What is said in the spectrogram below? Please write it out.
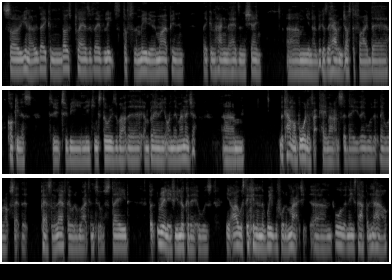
So you know they can those players if they've leaked stuff to the media, in my opinion, they can hang their heads in shame. Um, you know because they haven't justified their cockiness to to be leaking stories about their and blaming it on their manager. Um, the Kalmar board, in fact, came out and said they they would they were upset that Persson left. They would have liked him to have stayed. But really, if you look at it, it was you know I was thinking in the week before the match, um, all that needs to happen now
